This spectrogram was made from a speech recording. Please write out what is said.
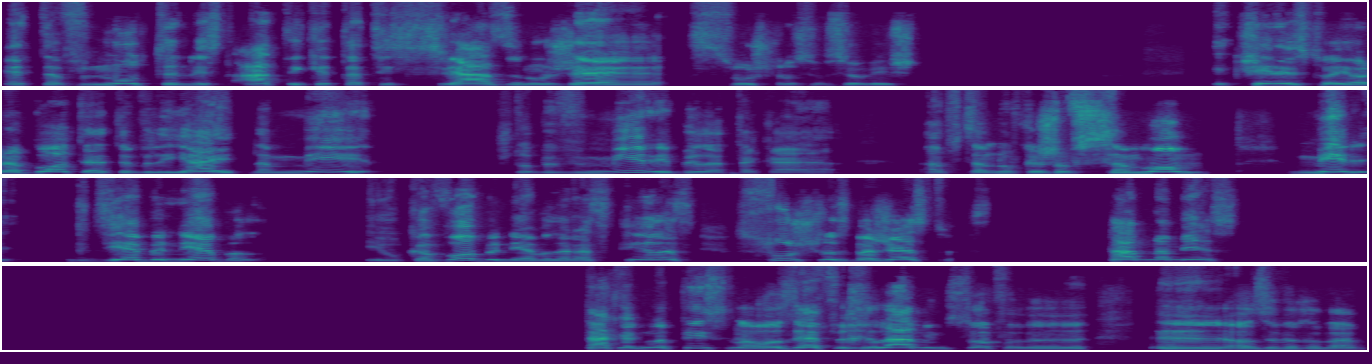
это внутренность атик, это ты связан уже с сущностью Всевышнего. И через твою работу это влияет на мир, чтобы в мире была такая обстановка, что в самом мире, где бы ни было, и у кого бы ни было, раскрылась сущность божественности. Там на месте. Так как написано, Озеф и Хилам им Соф, Озеф и Хилам.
